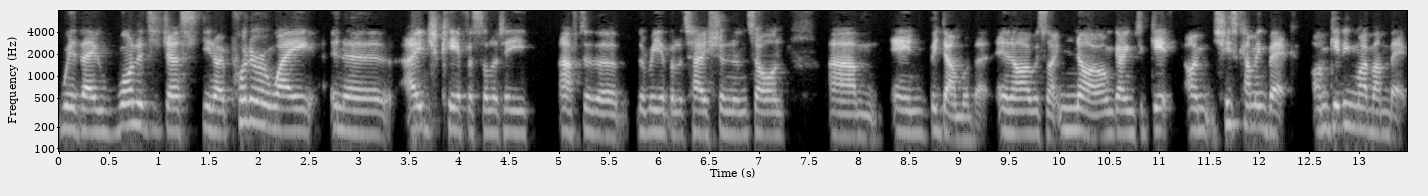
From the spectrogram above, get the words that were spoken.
where they wanted to just you know put her away in a aged care facility after the the rehabilitation and so on um, and be done with it and i was like no i'm going to get i'm she's coming back i'm getting my mum back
